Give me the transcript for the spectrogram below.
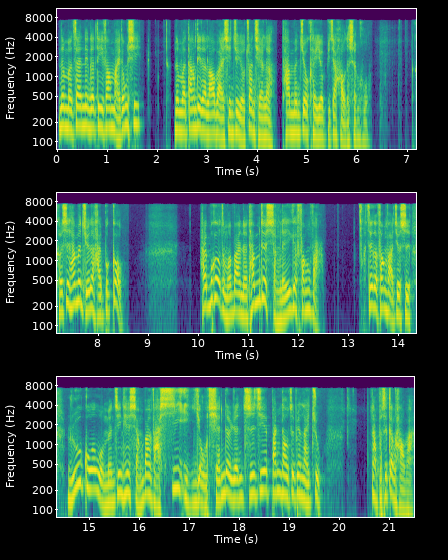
那么在那个地方买东西，那么当地的老百姓就有赚钱了，他们就可以有比较好的生活。可是他们觉得还不够。还不够怎么办呢？他们就想了一个方法，这个方法就是，如果我们今天想办法吸引有钱的人直接搬到这边来住，那不是更好吗？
